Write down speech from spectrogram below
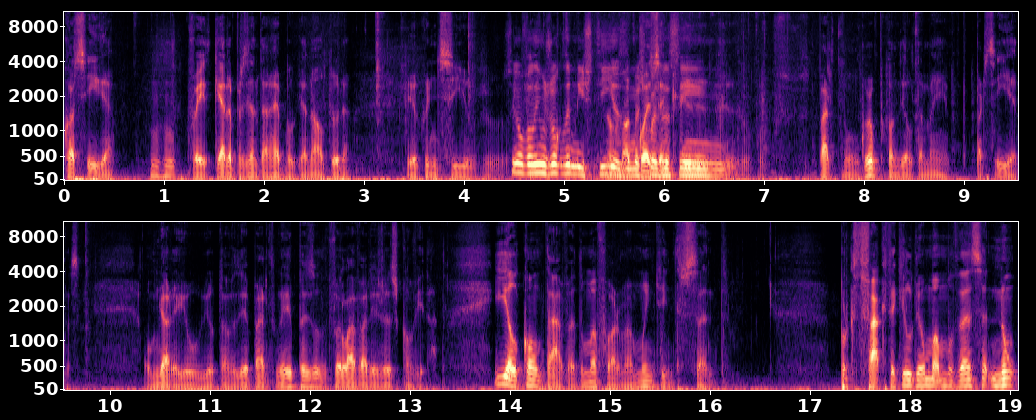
Cossiga, Uhum. que, foi, que era presidente da República na altura. Eu conheci-o Sim, houve ali um jogo de amnistias e umas coisa coisas que- assim. que- parte de um grupo onde ele também aparecia. não sei. ou melhor, eu, eu estava a fazer parte com ele, depois foi lá várias vezes convidado. E ele contava de uma forma muito interessante, porque de facto aquilo deu uma mudança. Não,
